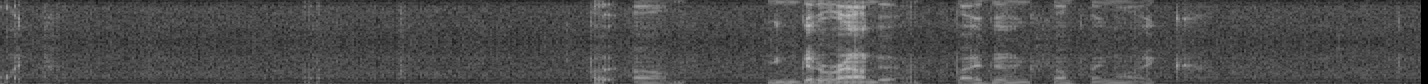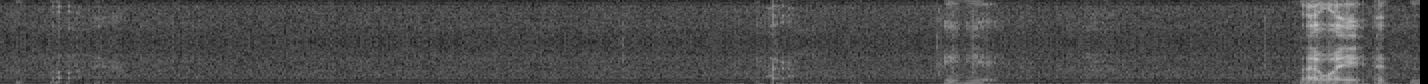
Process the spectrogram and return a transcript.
White. But, um, you can get around it by doing something like, what's on here? There. 88. That way it's the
